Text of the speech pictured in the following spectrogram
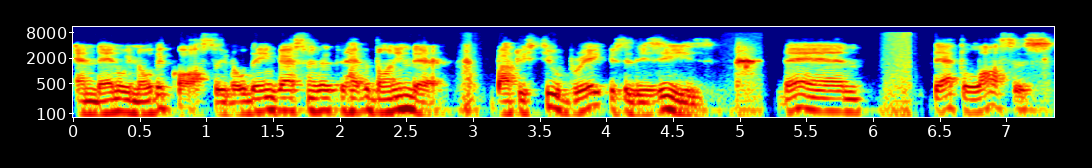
and then we know the cost, we know the investment that we have done in there, but we still break with the disease, then that losses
